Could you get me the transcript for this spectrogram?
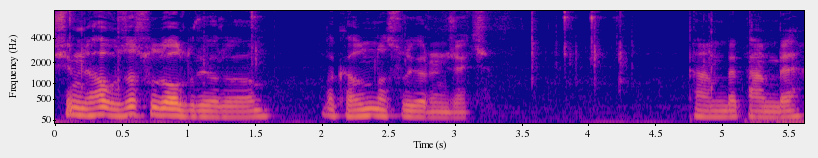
Şimdi havuza su dolduruyorum. Bakalım nasıl görünecek. Pembe pembe.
